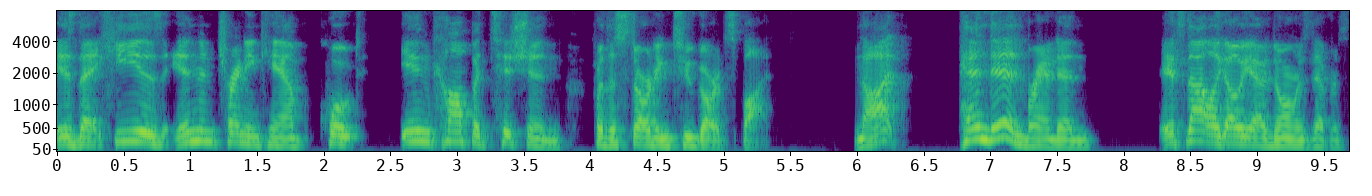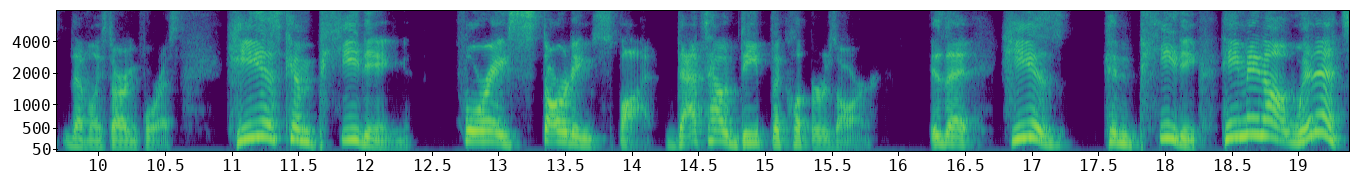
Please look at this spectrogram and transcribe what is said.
is that he is in training camp, quote, in competition for the starting two guard spot. Not penned in, Brandon. It's not like, oh yeah, Norman's definitely starting for us. He is competing for a starting spot. That's how deep the Clippers are. Is that he is competing. He may not win it.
